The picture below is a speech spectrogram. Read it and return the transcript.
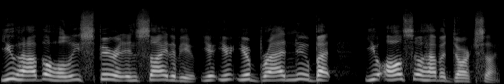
You have the Holy Spirit inside of you. You're, brand new, but you also have a dark side.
